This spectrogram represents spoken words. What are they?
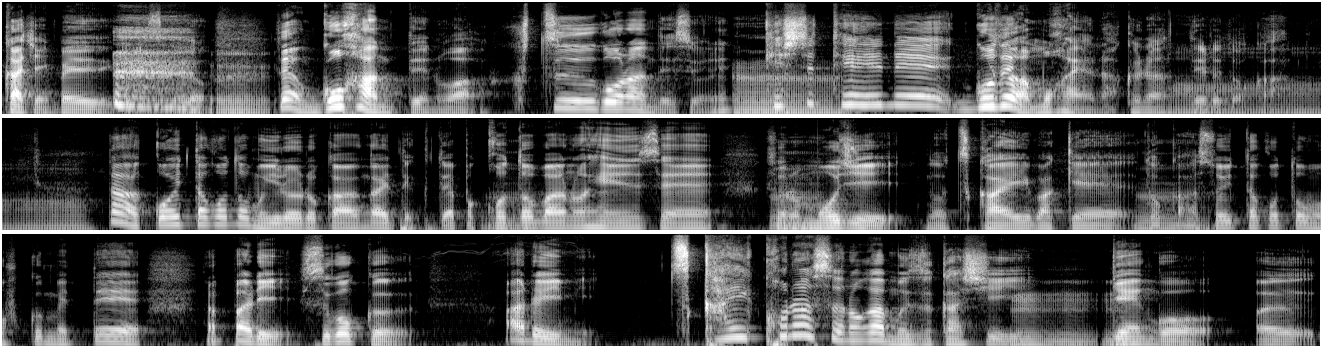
母ちゃんいっぱい出てくるんですけど。うん。でもご飯っていうのは普通語なんですよね。うん。決して丁寧語ではもはやなくなってるとか。あだからこういったこともいろいろ考えていくとやっぱ言葉の変遷、その文字の使い分けとか、うん。そういったことも含めてやっぱりすごくある意味使いこなすのが難しい言語、えー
